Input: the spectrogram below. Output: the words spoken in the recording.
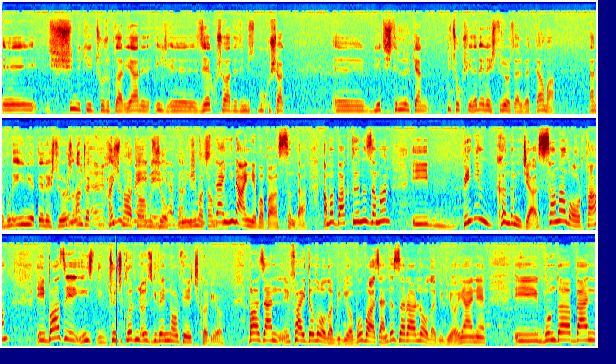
e, şimdiki çocuklar yani ilk e, Z kuşağı dediğimiz bu kuşak e, yetiştirilirken birçok şeyleri eleştiriyoruz elbette ama yani bunu iyi niyetle eleştiriyoruz Bunu, ancak e, hiç mi hatamız ele- yok? Bunu Yani bizim hatamız yok. yine anne baba aslında. Ama baktığınız zaman e, benim kanımca sanal ortam e, bazı çocukların özgüvenini ortaya çıkarıyor. Bazen faydalı olabiliyor bu, bazen de zararlı olabiliyor. Yani e, bunda ben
